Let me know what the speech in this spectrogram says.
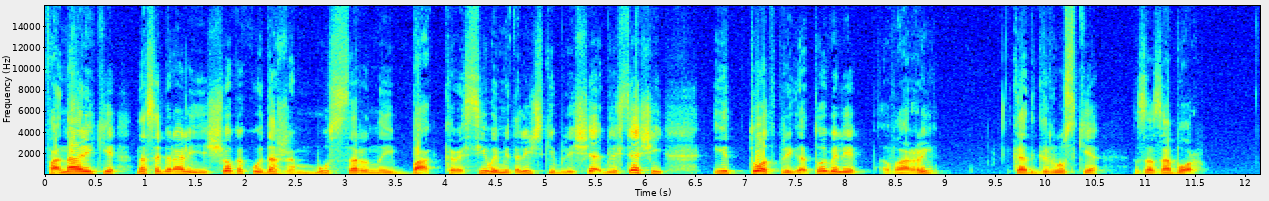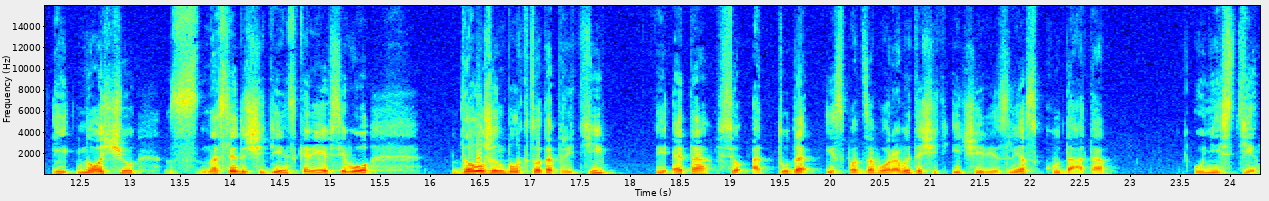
фонарики, насобирали еще какую, даже мусорный бак, красивый, металлический, блестя, блестящий, и тот приготовили воры к отгрузке за забор. И ночью, на следующий день, скорее всего, должен был кто-то прийти и это все оттуда из-под забора вытащить и через лес куда-то унести.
